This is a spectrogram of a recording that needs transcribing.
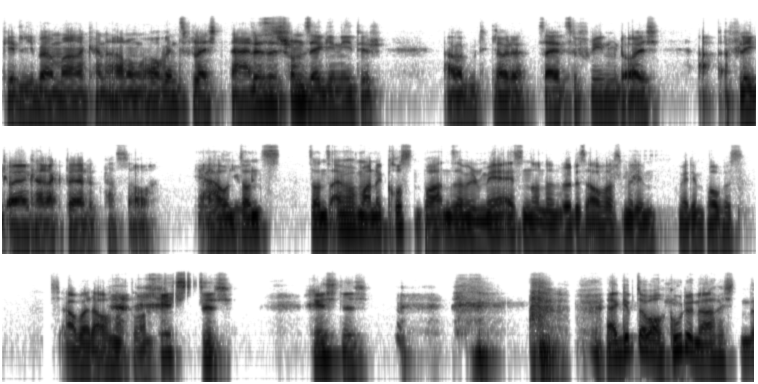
geht lieber mal, keine Ahnung, auch wenn es vielleicht, na, das ist schon sehr genetisch. Aber gut, Leute, seid zufrieden mit euch. Pflegt euren Charakter, das passt auch. Ja, und sonst sonst einfach mal eine Krustenbraten sammeln, mehr essen und dann wird es auch was mit dem, mit dem Pobbes. Ich arbeite auch noch dran. Richtig. Richtig. Er gibt aber auch gute Nachrichten.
